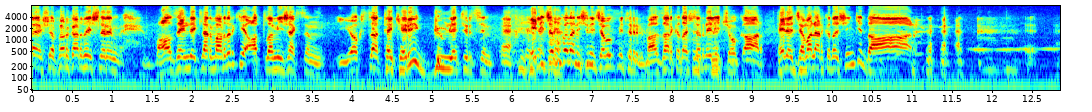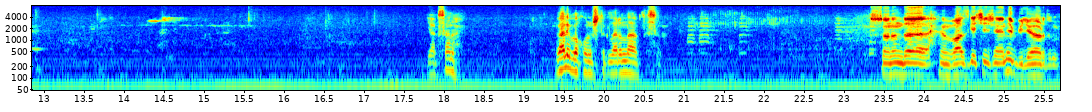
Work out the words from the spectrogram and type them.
Ee şoför kardeşlerim, bazı endekler vardır ki atlamayacaksın. Yoksa tekeri gümletirsin. Heh, eli çabuk olan işini çabuk bitirir. Bazı arkadaşların eli çok ağır. Hele Cemal arkadaşınki daha ağır. Yaksana. Galiba konuştuklarında haklısın. Sonunda vazgeçeceğini biliyordum.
